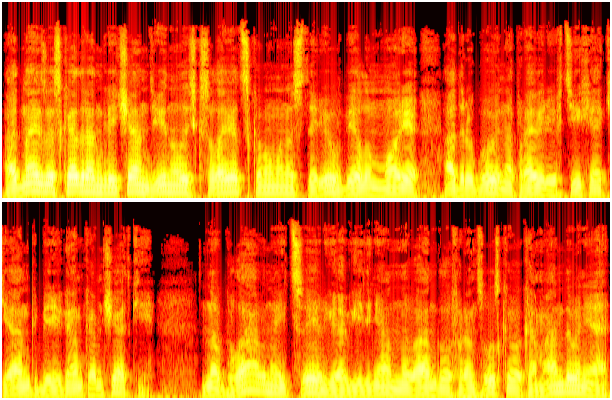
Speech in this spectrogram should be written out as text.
Одна из эскадр англичан двинулась к Соловецкому монастырю в Белом море, а другую направили в Тихий океан к берегам Камчатки. Но главной целью объединенного англо-французского командования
